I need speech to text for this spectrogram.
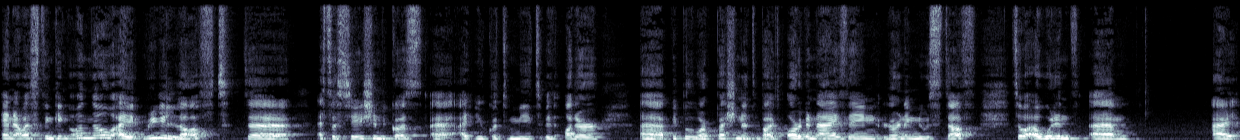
and I was thinking, oh no, I really loved the association because uh, I, you could meet with other. Uh, people who are passionate about organizing, learning new stuff. So I wouldn't, um, I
